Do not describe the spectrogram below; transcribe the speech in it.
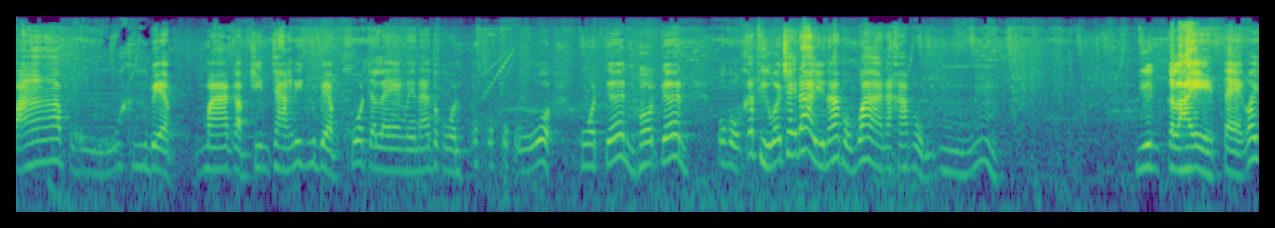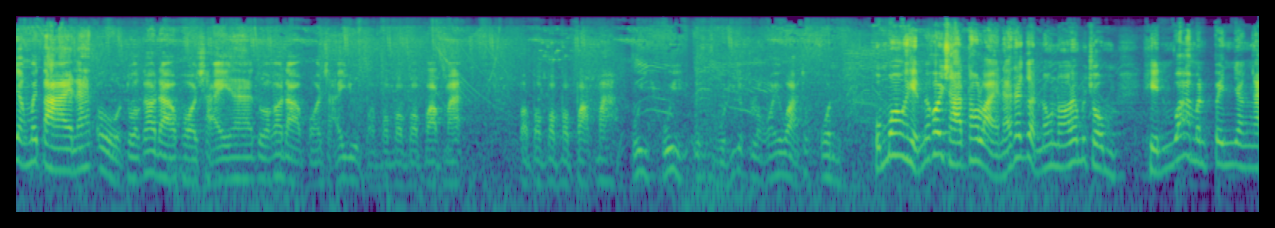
ป๊าบโอ้โหคือแบบมากับชินจังนี่คือแบบโคตรจะแรงเลยนะทุกคน โอ้โหโหดเกินโหดเกิน โอ้โห ก็ถือว่าใช้ได้อยู่นะผมว่านะครับผมอืมยืนไกลแต่ก็ยังไม่ตายนะ โอ้ตัวเก้าดาวพอใช้นะฮะตัวเก้าดาวพอใช้อยู่ปับปับปับปับปับมาปับปับปับปับปับมาอุ้ยอุ้ยโอ้โหเรียบร้อยว่ะทุกคน ผมมองเห็นไม่ค่อยชัดเท่าไหร่นะ ถ้าเกิดน้องๆท่านผู้ชม เห็นว่ามันเป็นยังไง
